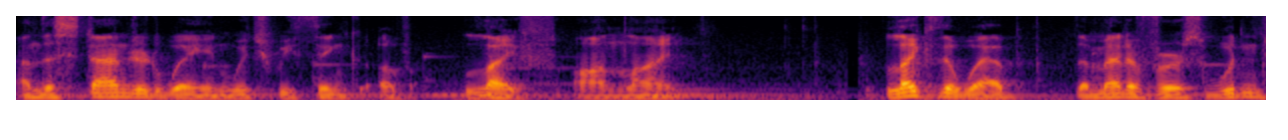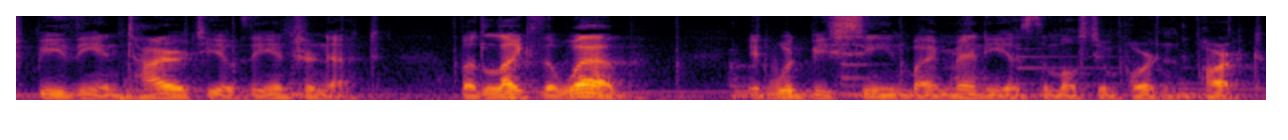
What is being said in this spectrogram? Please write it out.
and the standard way in which we think of life online. Like the web, the metaverse wouldn't be the entirety of the internet, but like the web, it would be seen by many as the most important part.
